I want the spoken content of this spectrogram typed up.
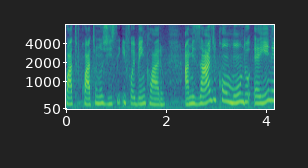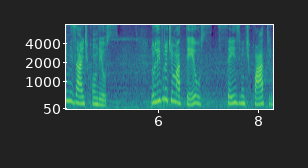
4:4 nos disse e foi bem claro, amizade com o mundo é inimizade com Deus. No livro de Mateus 6:24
